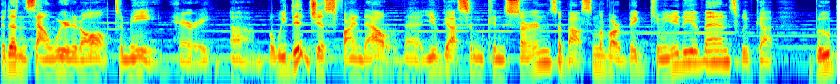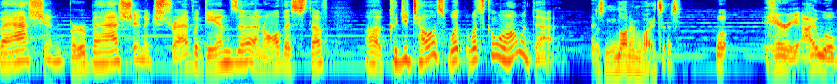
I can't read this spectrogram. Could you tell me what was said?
That doesn't sound weird at all to me, Harry. Um, but we did just find out that you've got some concerns about some of our big community events. We've got Boo Bash and Burr Bash and Extravaganza and all this stuff. Uh, could you tell us what, what's going on with that? I was not invited. Well, Harry, I will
